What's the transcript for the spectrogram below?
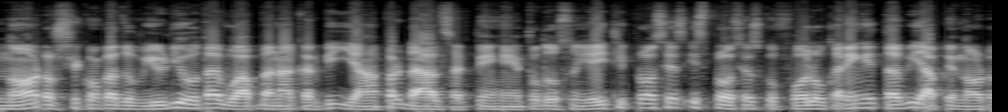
नोट और सिक्कों का जो वीडियो होता है वो आप बनाकर भी यहाँ पर डाल सकते हैं। तो दोस्तों, यही थी प्रोसेस इस प्रोसेस को फॉलो करेंगे, तभी आपके नोट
